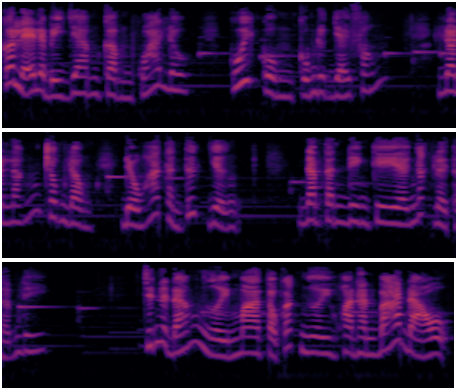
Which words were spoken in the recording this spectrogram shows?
có lẽ là bị giam cầm quá lâu, cuối cùng cũng được giải phóng. Lo lắng trong lòng đều hóa thành tức giận. Nam thanh niên kia ngắt lời thẩm ly. Chính là đám người ma tộc các ngươi hoàn hành bá đạo,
